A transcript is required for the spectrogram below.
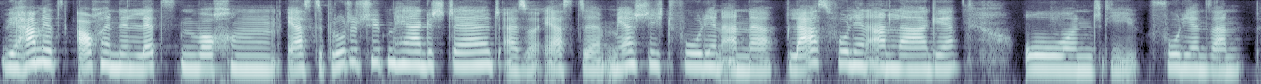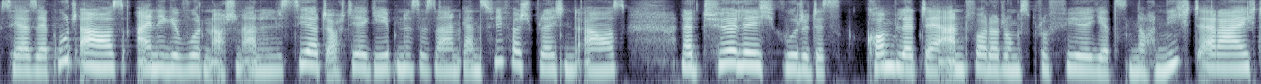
Wir haben jetzt auch in den letzten Wochen erste Prototypen hergestellt, also erste Mehrschichtfolien an der Blasfolienanlage. Und die Folien sahen bisher sehr gut aus. Einige wurden auch schon analysiert, auch die Ergebnisse sahen ganz vielversprechend aus. Natürlich wurde das komplette Anforderungsprofil jetzt noch nicht erreicht,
